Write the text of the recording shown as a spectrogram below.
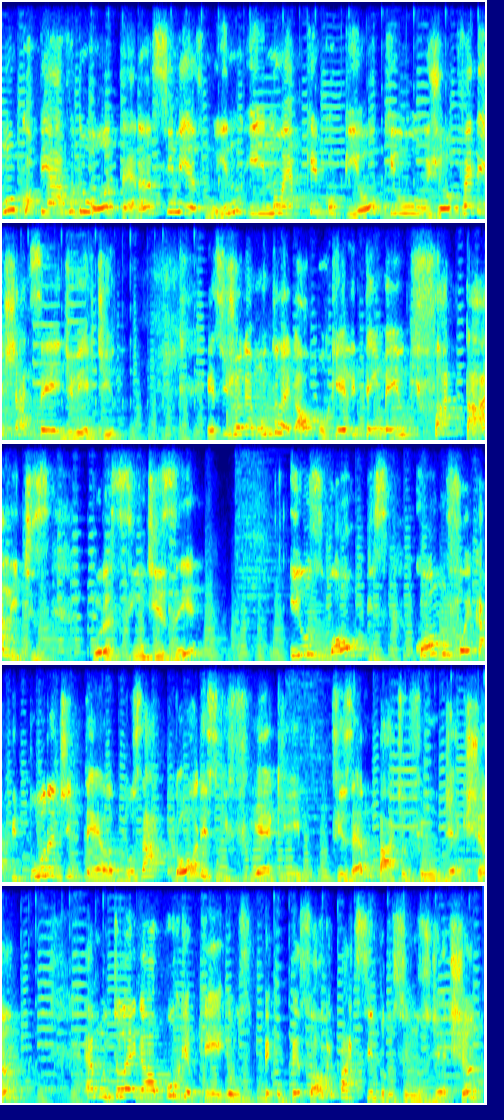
um copiava do outro, era assim mesmo. E, e não é porque copiou que o jogo vai deixar de ser divertido. Esse jogo é muito legal porque ele tem meio que fatalities, por assim dizer. E os golpes, como foi captura de tela dos atores que, é, que fizeram parte do filme Jack Chan, é muito legal. Por quê? Porque os, o pessoal que participa dos filmes de Jack Chan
